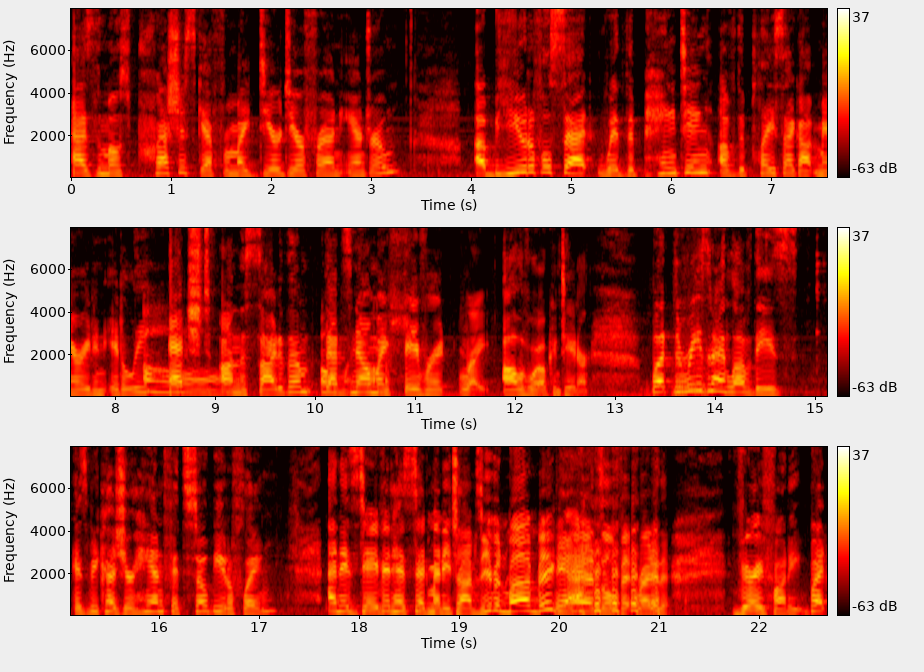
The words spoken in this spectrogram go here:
as the most precious gift from my dear, dear friend Andrew, a beautiful set with the painting of the place I got married in Italy etched oh. on the side of them. Oh That's my now my favorite Right. olive oil container. But the reason I love these is because your hand fits so beautifully. And as David has said many times, even my big hands will fit right in there. Very funny. But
